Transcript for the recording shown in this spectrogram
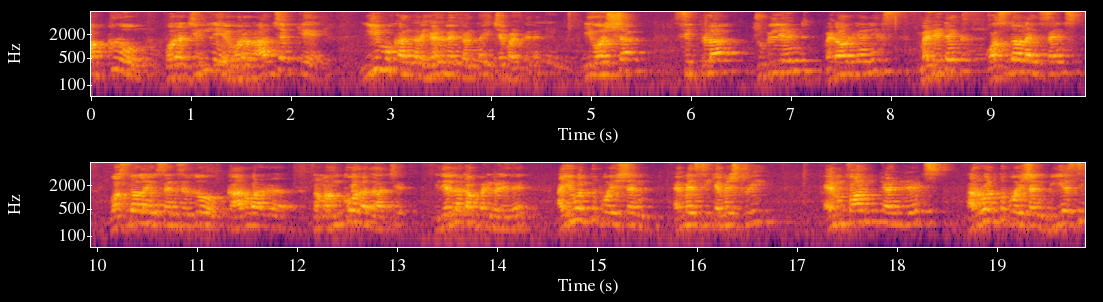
ಮಕ್ಕಳು ಹೊರ ಜಿಲ್ಲೆ, ಹೊರ ರಾಜ್ಯಕ್ಕೆ ಈ ಮುಖಾಂತರ ಹೇಳಬೇಕಂತ ಇಚ್ಛೆ ಪಡ್ತೇನೆ. ಈ ವರ್ಷ Cipla Jubilant Medorganics Meditech Vasudha life science Vasudha life science ಇರೋದು ಕಾರವಾರ, ನಮ್ಮ ಅಂಕೋಲದ ಆಚೆ ಇದೆಲ್ಲ ಕಂಪನಿಗಳಿದೆ. ಐವತ್ತು position M S C chemistry M pharm candidates ಅರವತ್ತು position B S C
